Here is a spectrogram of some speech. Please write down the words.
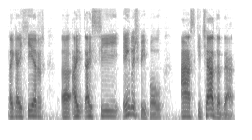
Like I hear, uh, I, I see English people ask each other that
